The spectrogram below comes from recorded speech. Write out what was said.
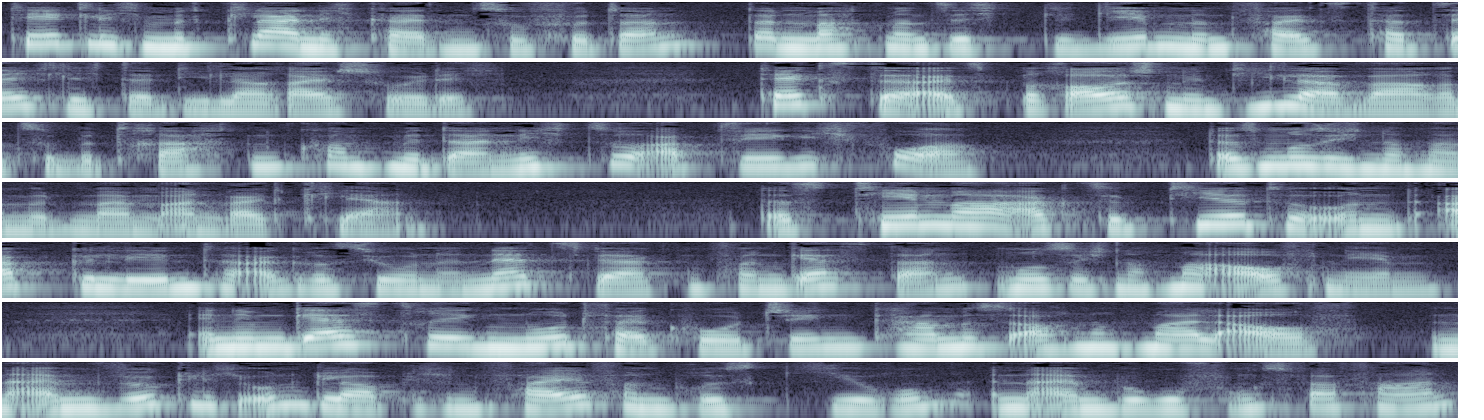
täglich mit Kleinigkeiten zu füttern, dann macht man sich gegebenenfalls tatsächlich der Dealerei schuldig. Texte als berauschende Dealerware zu betrachten, kommt mir da nicht so abwegig vor. Das muss ich nochmal mit meinem Anwalt klären. Das Thema akzeptierte und abgelehnte Aggression in Netzwerken von gestern muss ich nochmal aufnehmen. In dem gestrigen Notfallcoaching kam es auch nochmal auf. In einem wirklich unglaublichen Fall von Brüskierung in einem Berufungsverfahren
